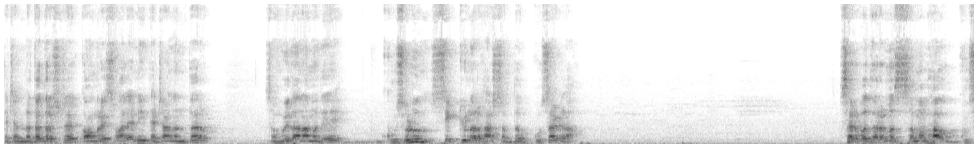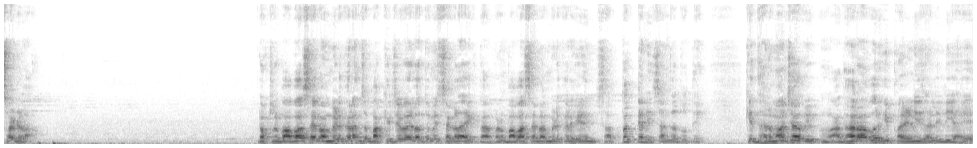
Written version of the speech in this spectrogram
त्याच्या नतद्रष्ट काँग्रेसवाल्यांनी त्याच्यानंतर संविधानामध्ये घुसडून सेक्युलर हा शब्द घुसडला सर्वधर्म समभाव घुसडला. डॉक्टर बाबासाहेब आंबेडकरांचं बाकीच्या वेळेला तुम्ही सगळं ऐकता पण बाबासाहेब आंबेडकर हे सातत्याने सांगत होते. की धर्माच्या आधारावर ही फाळणी झालेली आहे.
